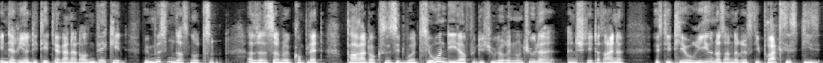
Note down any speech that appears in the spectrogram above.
in der Realität ja gar nicht aus dem Weg gehen. Wir müssen das nutzen. Also das ist eine komplett paradoxe Situation, die da für die Schülerinnen und Schüler entsteht. Das eine ist die Theorie und das andere ist die Praxis, die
